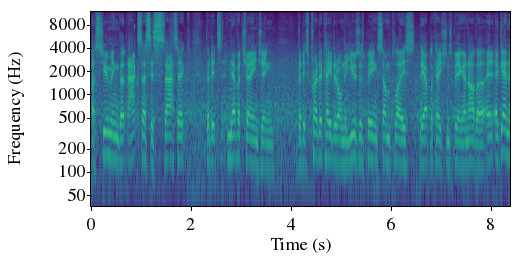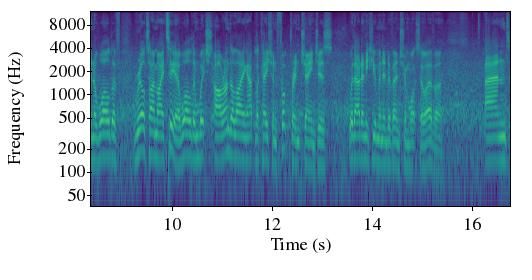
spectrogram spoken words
assuming that access is static, that it's never changing, that it's predicated on the users being someplace, the applications being another. And again, in a world of real-time IT, a world in which our underlying application footprint changes without any human intervention whatsoever. And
